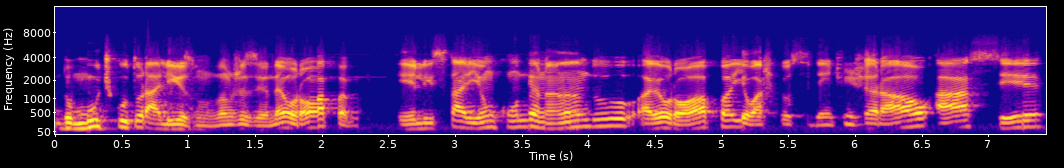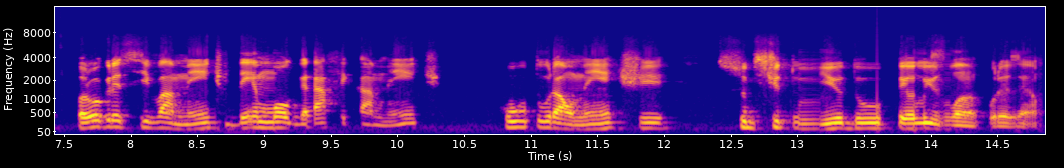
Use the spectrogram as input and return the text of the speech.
do multiculturalismo, vamos dizer, na Europa, eles estariam condenando a Europa, e eu acho que o Ocidente em geral, a ser progressivamente, demograficamente, culturalmente substituído pelo Islã, por exemplo.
